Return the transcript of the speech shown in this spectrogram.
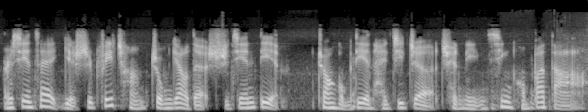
而现在也是非常重要的时间点。中央广播电台记者陈林信宏报道。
